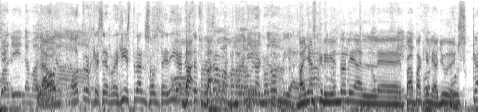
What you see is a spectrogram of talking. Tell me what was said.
Marina, Marina, Marina. otros que se registran soltería en Va- este programa va- para venir a Colombia. Vaya escribiéndole al eh, Papa que le ayude. Busca-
